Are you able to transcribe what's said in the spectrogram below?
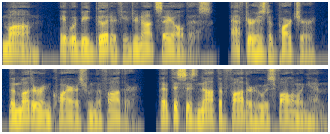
Mom, it would be good if you do not say all this. After his departure, the mother inquires from the father that this is not the father who is following him.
